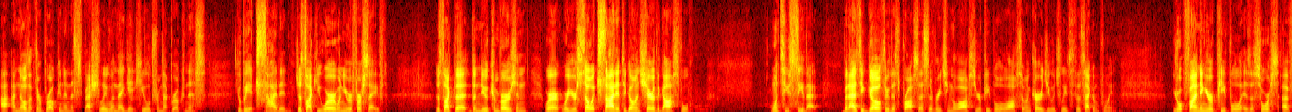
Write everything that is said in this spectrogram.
I, know that they're broken, and especially when they get healed from that brokenness, you'll be excited, just like you were when you were first saved. Just like the, the new conversion, where, where you're so excited to go and share the gospel once you see that. But as you go through this process of reaching the lost, your people will also encourage you, which leads to the second point. You're, finding your people is a source of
